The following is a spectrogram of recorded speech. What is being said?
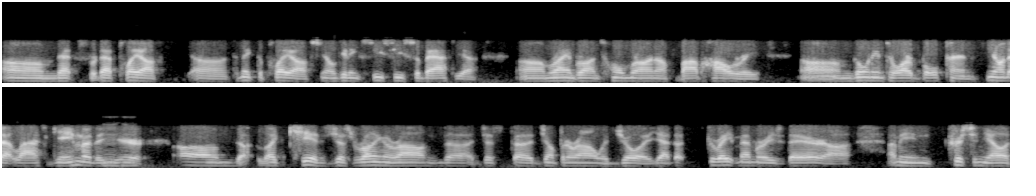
Um, that for that playoff uh, to make the playoffs. You know, getting CC Sabathia, um, Ryan Braun's home run off Bob Howry, um, going into our bullpen. You know, that last game of the mm-hmm. year, um, like kids just running around, uh, just uh, jumping around with joy. Yeah, the great memories there. Uh, I mean, Christian Yelich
